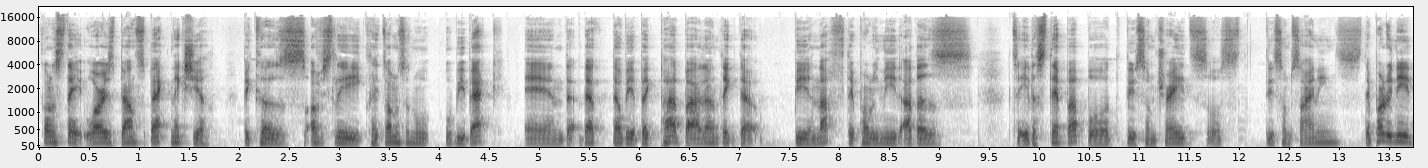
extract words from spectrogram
Golden State Warriors bounce back next year because obviously Klay Thompson will, will be back, and that, that that'll be a big part. But I don't think that'll be enough. They probably need others to either step up or do some trades or do some signings. They probably need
